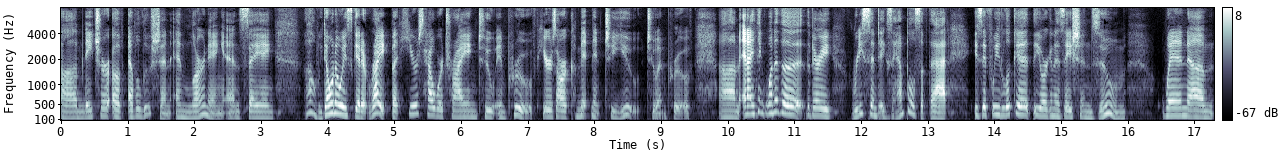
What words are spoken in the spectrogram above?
um, nature of evolution and learning and saying, oh, we don't always get it right, but here's how we're trying to improve. Here's our commitment to you to improve. Um, and I think one of the, the very recent examples of that is if we look at the organization Zoom, when um,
